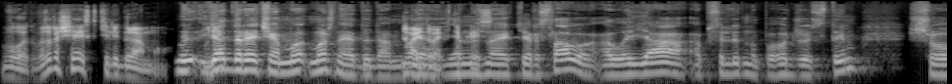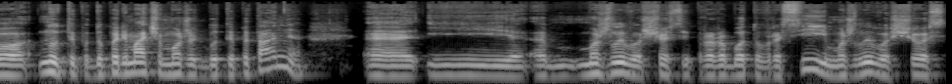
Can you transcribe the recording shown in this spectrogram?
Вот, возвращаясь к телеграму. Ну, я, до речі, можна я додам? Давай, я давай, я не знаю, як Ярославу, але я абсолютно погоджуюсь з тим, що ну, типу, до перемача можуть бути питання, і е, можливо щось і про роботу в Росії, можливо, щось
